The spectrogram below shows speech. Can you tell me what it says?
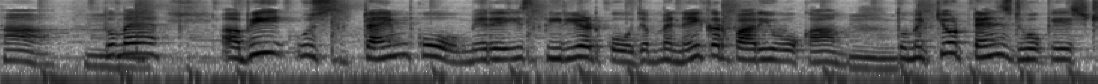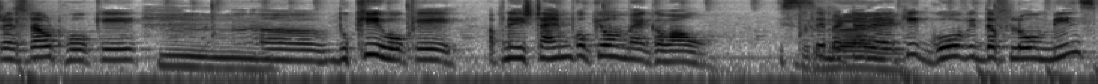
हाँ hmm. तो मैं अभी उस टाइम को मेरे इस पीरियड को जब मैं नहीं कर पा रही हूँ वो काम hmm. तो मैं क्यों टेंस्ड होके स्ट्रेस्ड आउट होके hmm. दुखी होके अपने इस टाइम को क्यों मैं गवाऊं इससे बेटर right. है कि go with the flow means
